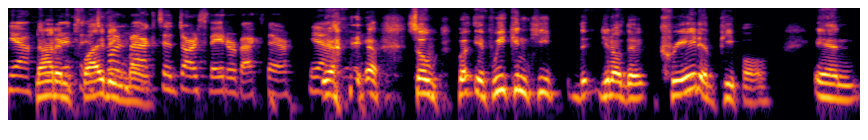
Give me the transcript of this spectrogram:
Yeah, not in it's, thriving. It's going mode. back to Darth Vader back there. Yeah. yeah, yeah. So, but if we can keep, the, you know, the creative people and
